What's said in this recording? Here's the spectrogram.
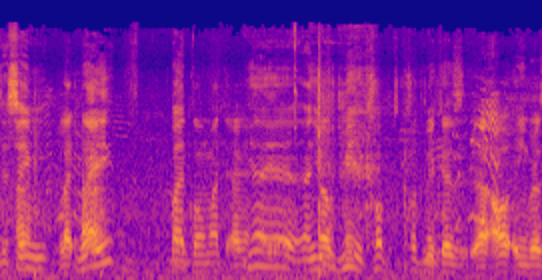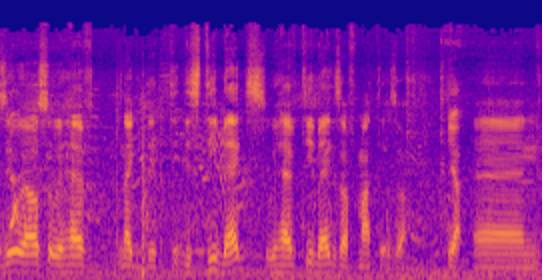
The same like- way, ah, but con mate, okay. yeah, yeah. And you put milk, hot, hot milk. Because uh, in Brazil we also we have like the tea, these tea bags. We have tea bags of mate as well, yeah. and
